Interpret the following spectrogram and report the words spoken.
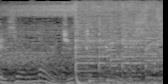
Is allergic to beasts.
